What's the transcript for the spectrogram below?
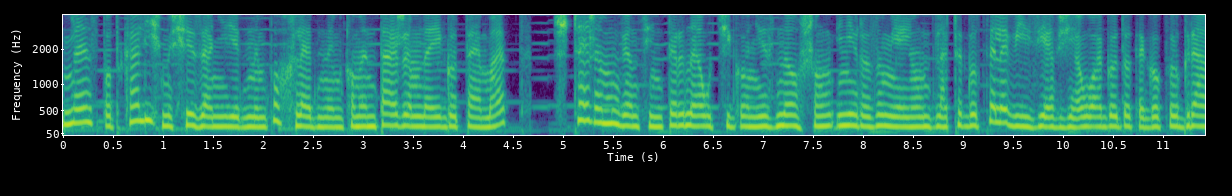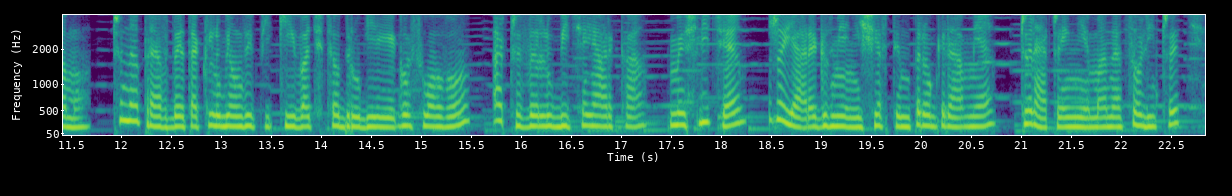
Nie spotkaliśmy się z ani jednym pochlebnym komentarzem na jego temat. Szczerze mówiąc, internauci go nie znoszą i nie rozumieją, dlaczego telewizja wzięła go do tego programu. Czy naprawdę tak lubią wypikiwać co drugie jego słowo? A czy wy lubicie Jarka? Myślicie, że Jarek zmieni się w tym programie? Czy raczej nie ma na co liczyć?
